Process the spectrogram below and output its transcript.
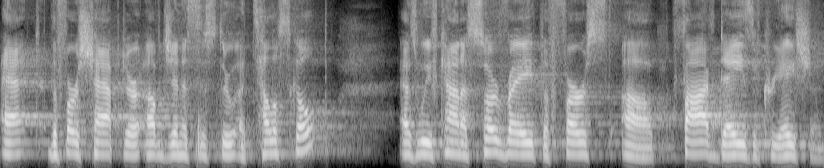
at the first chapter of Genesis through a telescope as we've kind of surveyed the first uh, five days of creation.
